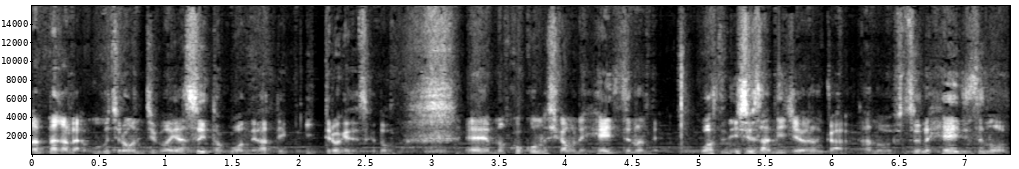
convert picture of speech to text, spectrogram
まあ、だから、もちろん自分は安いところを狙っていってるわけですけど、えー、まあ、ここのしかもね、平日なんで、5月23、24なんか、あの、普通の平日の、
